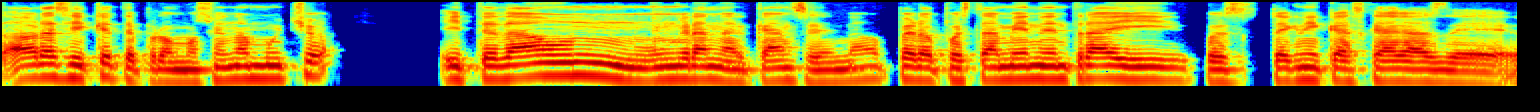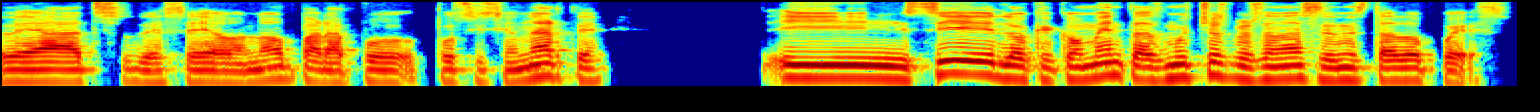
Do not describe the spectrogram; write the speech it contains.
ahora sí que te promociona mucho y te da un, un gran alcance, ¿no? Pero pues también entra ahí, pues, técnicas que hagas de, de ads, de SEO, ¿no? Para po- posicionarte. Y sí, lo que comentas, muchas personas han estado, pues,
